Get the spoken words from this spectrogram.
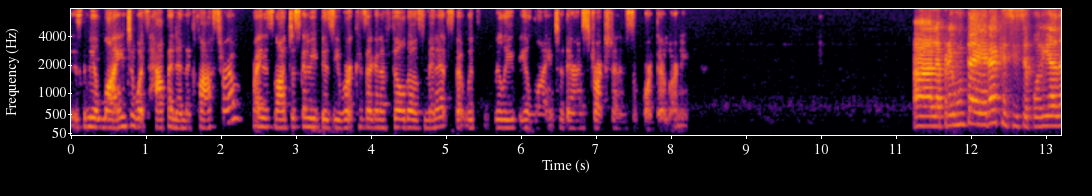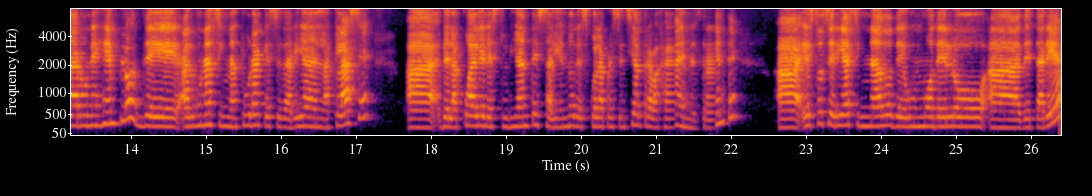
is going to be aligned to what's happened in the classroom, right? It's not just going to be busy work because they're going to fill those minutes, but would really be aligned to their instruction and support their learning. Uh, la pregunta era que si se podía dar un ejemplo de alguna asignatura que se daría en la clase, uh, de la cual el estudiante saliendo de escuela presencial trabajará en el traente. Uh, esto sería asignado de un modelo de tarea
